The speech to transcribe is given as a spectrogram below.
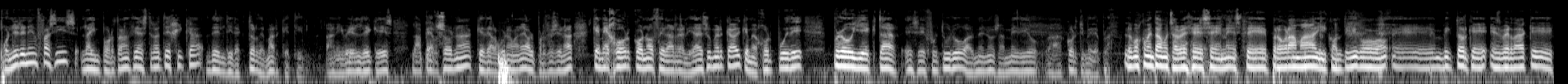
poner en énfasis la importancia estratégica del director de marketing a nivel de que es la persona que de alguna manera, o el profesional, que mejor conoce la realidad de su mercado y que mejor puede proyectar ese futuro, al menos a medio, a corto y medio plazo. Lo hemos comentado muchas veces en este programa y contigo, eh, Víctor, que es verdad que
